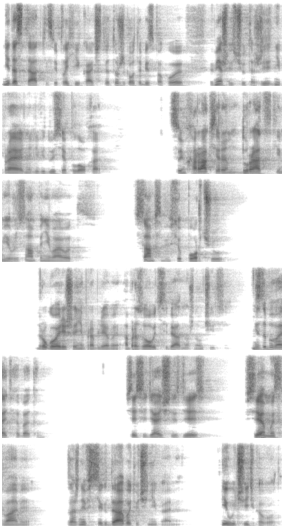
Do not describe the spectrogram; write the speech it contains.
недостатки, свои плохие качества. Я тоже кого-то беспокою, вмешиваюсь в чью-то жизнь неправильно или веду себя плохо. Своим характером дурацким, я уже сам понимаю, вот сам себе все порчу. Другое решение проблемы – образовывать себя нужно учиться. Не забывайте об этом. Все сидящие здесь, все мы с вами должны всегда быть учениками и учить кого-то.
